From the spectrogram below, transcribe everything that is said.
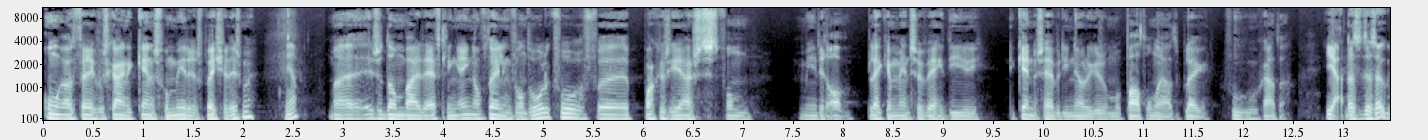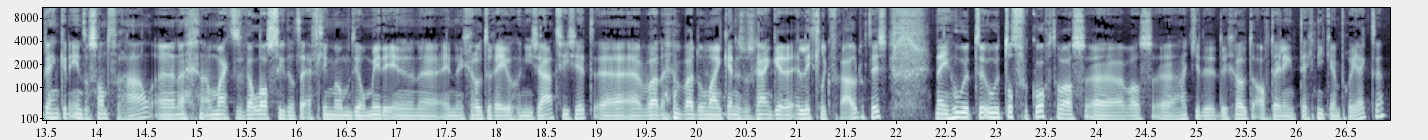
onderhoud vergt waarschijnlijk kennis van meerdere specialismen. Ja. Maar is er dan bij de Efteling één afdeling verantwoordelijk voor? Of pakken ze juist van meerdere plekken mensen weg die de kennis hebben die nodig is om een bepaald onderhoud te plegen. Hoe, hoe gaat dat? Ja, dat is, dat is ook denk ik een interessant verhaal. Uh, nou maakt het wel lastig dat de Efteling momenteel midden in een, uh, in een grote reorganisatie zit. Uh, waardoor mijn kennis waarschijnlijk lichtelijk verouderd is. Nee, hoe het, hoe het tot voor kort was, was had je de, de grote afdeling techniek en projecten.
